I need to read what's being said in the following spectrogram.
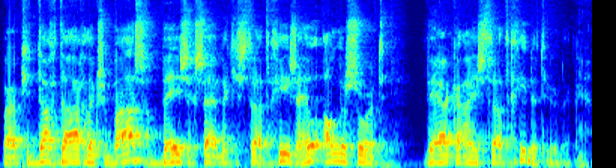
Maar op je dagdagelijkse basis bezig zijn met je strategie is een heel ander soort werken aan je strategie natuurlijk. Ja.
